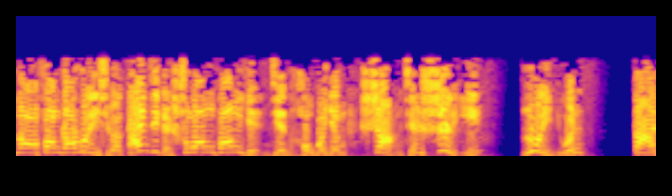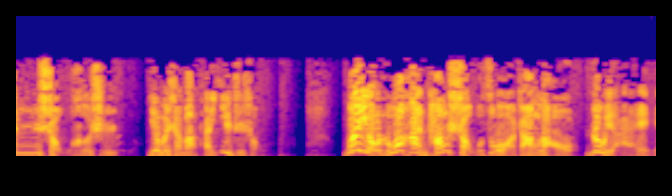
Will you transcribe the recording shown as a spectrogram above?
老方丈瑞雪赶紧给双方引荐，侯国英上前施礼。瑞云单手合十，因为什么？他一只手。唯有罗汉堂首座长老瑞霭，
